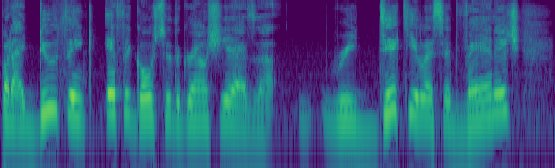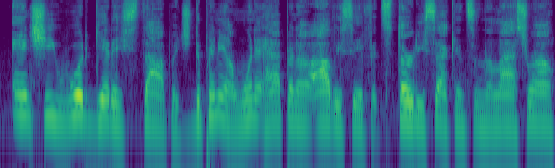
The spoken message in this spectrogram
But I do think if it goes to the ground, she has a ridiculous advantage and she would get a stoppage depending on when it happened. Uh, obviously, if it's 30 seconds in the last round,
